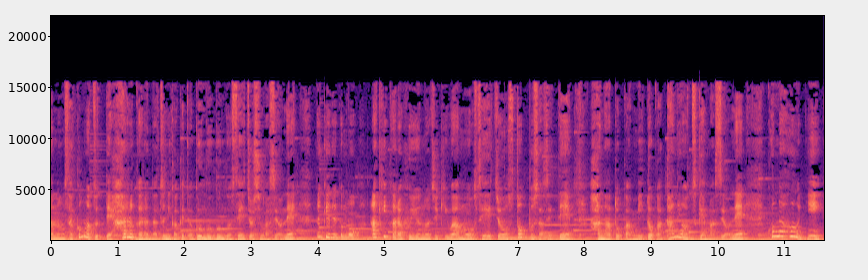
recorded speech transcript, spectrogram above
あの作物って春から夏にかけてはぐんぐんぐんぐん成長しますよね。だけれども秋から冬の時期はもう成長をストップさせて花とか実とか種をつけますよね。こんな風に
